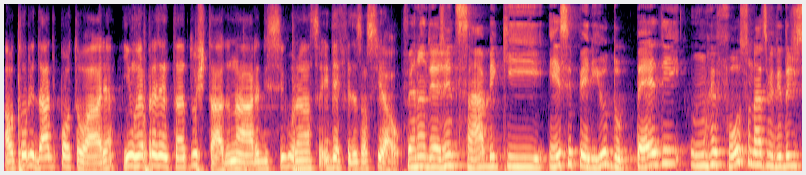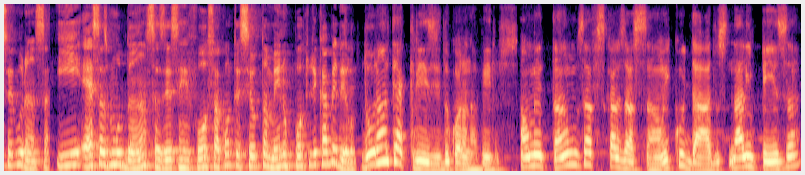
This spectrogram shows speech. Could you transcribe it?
Autoridade Portuária e um representante do Estado na área de segurança e defesa social. Fernando, e a gente sabe que esse período pede um reforço nas medidas de segurança. E essas mudanças, esse reforço aconteceu também no Porto de Cabedelo. Durante a crise do coronavírus, aumentamos a fiscalização e cuidados na limpeza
